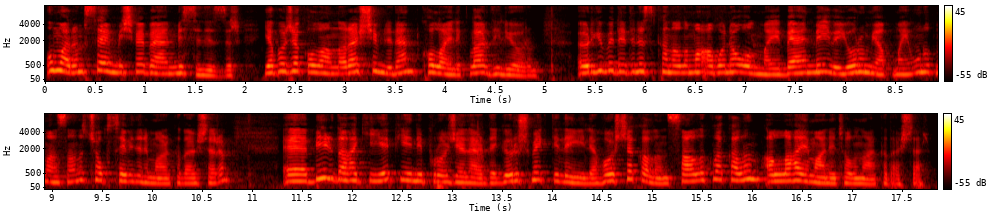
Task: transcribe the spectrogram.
Umarım sevmiş ve beğenmişsinizdir. Yapacak olanlara şimdiden kolaylıklar diliyorum. Örgü dediniz kanalıma abone olmayı, beğenmeyi ve yorum yapmayı unutmazsanız çok sevinirim arkadaşlarım. Ee, bir dahaki yepyeni projelerde görüşmek dileğiyle. Hoşça kalın, sağlıkla kalın, Allah'a emanet olun arkadaşlar.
